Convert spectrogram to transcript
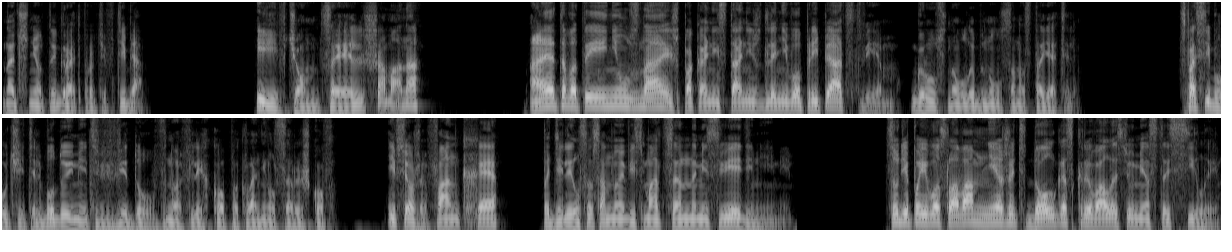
начнет играть против тебя. И в чем цель шамана? А этого ты и не узнаешь, пока не станешь для него препятствием, грустно улыбнулся настоятель. Спасибо, учитель, буду иметь в виду, вновь легко поклонился Рыжков. И все же Фанг Хэ поделился со мной весьма ценными сведениями. Судя по его словам, нежить долго скрывалась у места силы.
